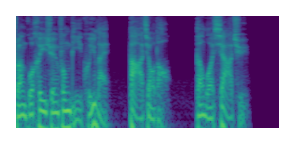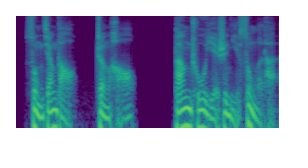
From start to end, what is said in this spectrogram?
转过黑旋风李逵来，大叫道：“等我下去！”宋江道：“正好。”当初也是你送了他，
